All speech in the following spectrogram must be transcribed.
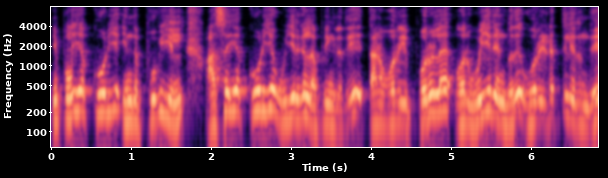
இப்போ அசையக்கூடிய இந்த புவியில் அசையக்கூடிய உயிர்கள் அப்படிங்கிறது தன் ஒரு பொருளை ஒரு உயிர் என்பது ஒரு இடத்தில் இருந்து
